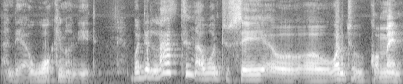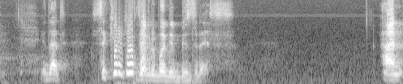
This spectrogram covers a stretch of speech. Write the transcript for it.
and they are working on it. But the last thing I want to say or, or want to comment is that security is everybody's business. And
